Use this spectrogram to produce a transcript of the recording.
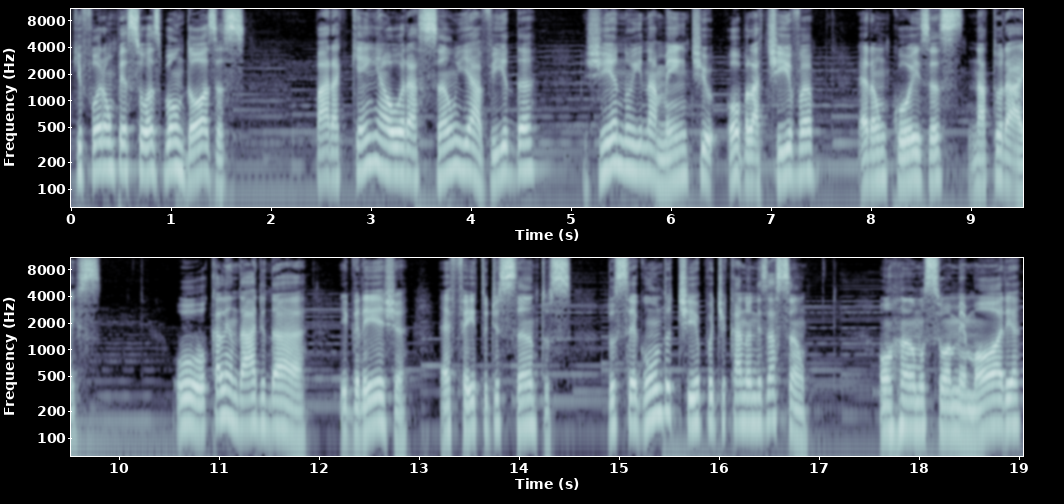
que foram pessoas bondosas, para quem a oração e a vida genuinamente oblativa eram coisas naturais. O calendário da Igreja é feito de santos do segundo tipo de canonização. Honramos sua memória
